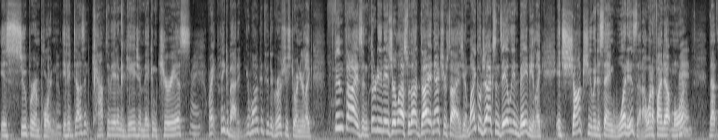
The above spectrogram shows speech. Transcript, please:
is super important. If it doesn't captivate them, engage them, make them curious, Right. right? Think about it. You're walking through the grocery store and you're like, thin thighs in 30 days or less without diet and exercise. You know, Michael Jackson's alien baby. Like, it shocks you into saying, what is that? I want to find out more. Right. That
